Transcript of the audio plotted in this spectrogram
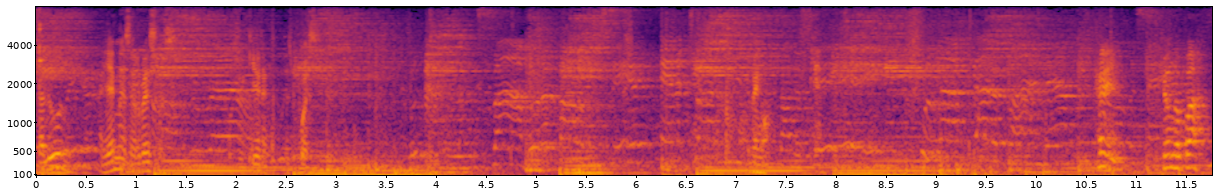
Salud. Allá hay más cervezas. Por si quieren, después. Vengo. ¡Hey! ¿Qué onda, pa?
